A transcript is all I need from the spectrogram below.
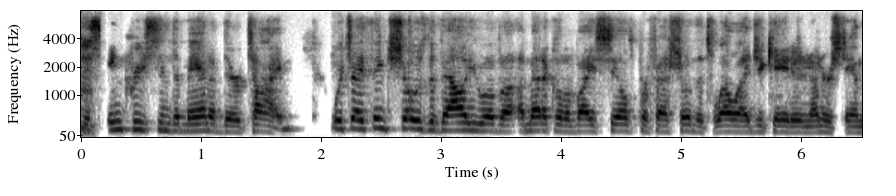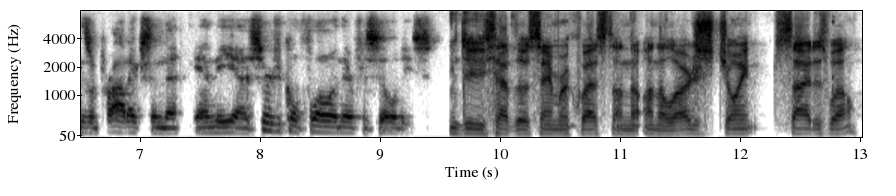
This increase in demand of their time, which I think shows the value of a, a, medical device sales professional that's well educated and understands the products and the and the uh, surgical flow in their facilities. Do you have those same requests on the on the large joint side as well?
